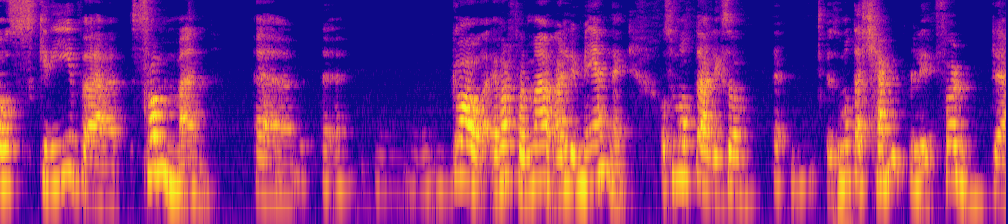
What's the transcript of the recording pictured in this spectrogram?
å skrive sammen eh, eh, ga i hvert fall meg veldig mening. Og så måtte jeg liksom så måtte jeg kjempe litt for det,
